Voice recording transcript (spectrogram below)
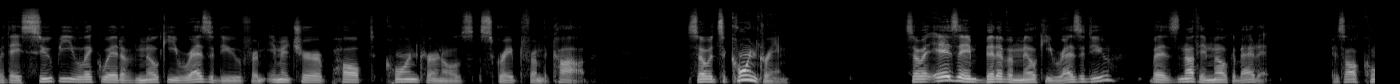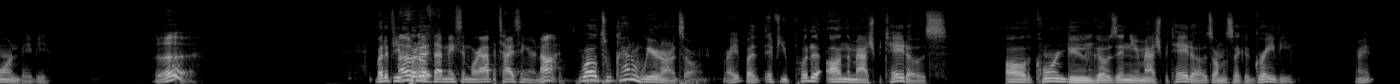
with a soupy liquid of milky residue from immature pulped corn kernels scraped from the cob. So it's a corn cream. So it is a bit of a milky residue, but it's nothing milk about it. It's all corn, baby. Ugh. But if you I don't put know it, if that makes it more appetizing or not. well, it's kind of weird on its own, right? But if you put it on the mashed potatoes, all the corn goo Mhm. goes into your mashed potatoes, almost like a gravy, right?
